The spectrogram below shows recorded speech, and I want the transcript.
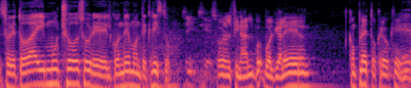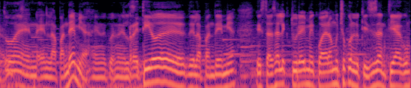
sobre todo hay mucho sobre el conde de Montecristo. Sí, sí, eso al final volvió a leer completo, creo que. En, en la pandemia, en, el retiro de, la pandemia, está esa lectura y me cuadra mucho con lo que dice Santiago,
